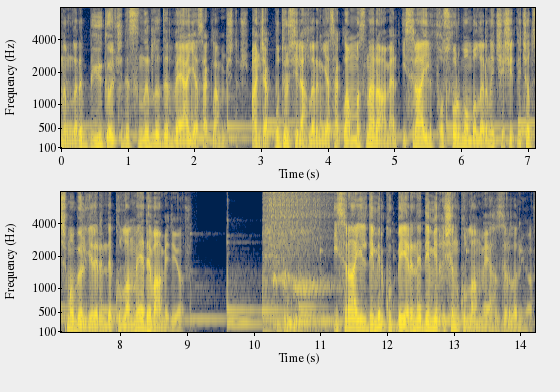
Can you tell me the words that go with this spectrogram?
kullanımları büyük ölçüde sınırlıdır veya yasaklanmıştır. Ancak bu tür silahların yasaklanmasına rağmen İsrail fosfor bombalarını çeşitli çatışma bölgelerinde kullanmaya devam ediyor. İsrail demir kubbe yerine demir ışın kullanmaya hazırlanıyor.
